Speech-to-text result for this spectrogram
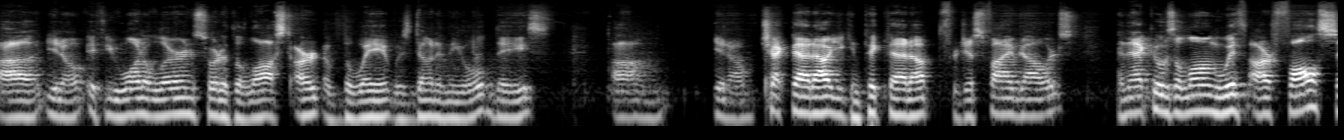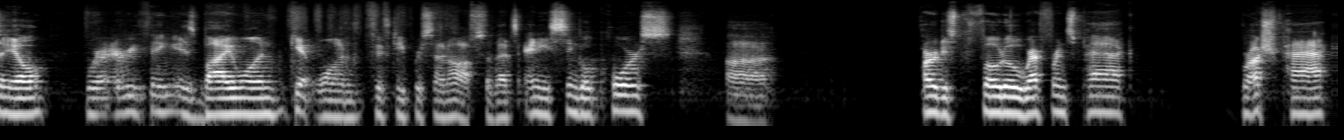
Uh, you know, if you want to learn sort of the lost art of the way it was done in the old days, um, you know, check that out. You can pick that up for just five dollars, and that goes along with our fall sale where everything is buy one get one 50% off. So that's any single course, uh, artist photo reference pack, brush pack.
